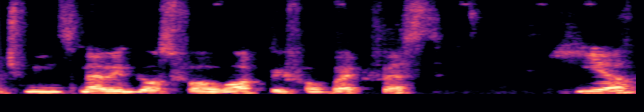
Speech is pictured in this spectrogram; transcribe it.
which means Mary goes for a walk before breakfast. Here,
